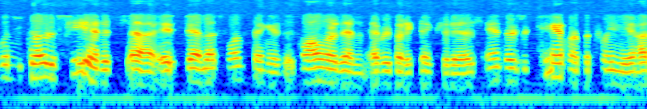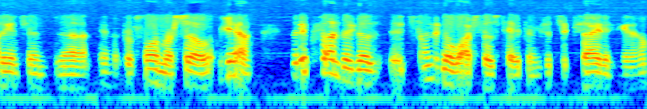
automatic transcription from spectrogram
when you go to see it, it's uh, it, yeah, that's one thing. Is it's smaller than everybody thinks it is, and there's a camera between the audience and uh, and the performer. So yeah, but it's fun to go. It's fun to go watch those tapings. It's exciting, you know.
